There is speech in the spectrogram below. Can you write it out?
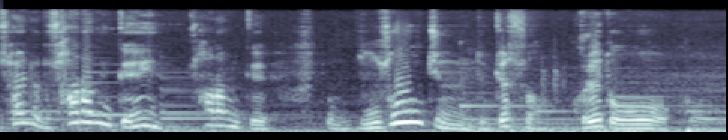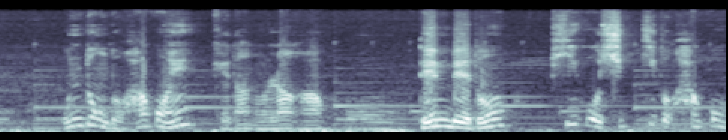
사연자도 사람이게 사람이게 무서움증을 느꼈어. 그래도 그 운동도 하고 에? 계단 올라가고 댐베도 피고 싶기도 하고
